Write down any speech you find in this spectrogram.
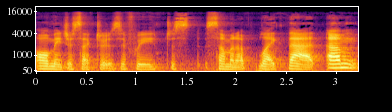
all major sectors, if we just sum it up like that. Um,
